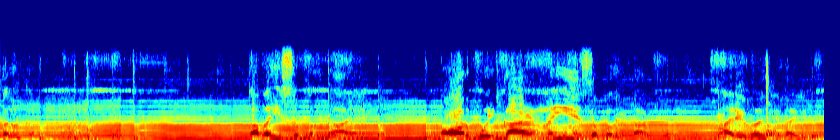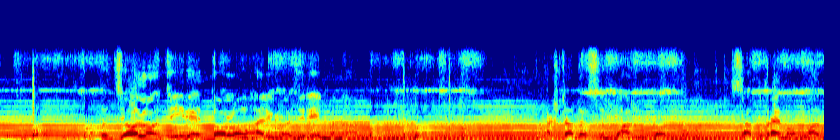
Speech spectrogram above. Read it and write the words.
सफल कर तभी सफलता है। और कोई कारण नहीं है सफलता को। हरि भज हरि तो जलो जीवे तोलो हरि भजरे मना। अष्टादश सिद्धांत सत्रह पद।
